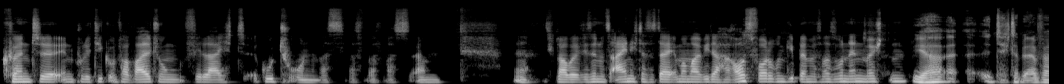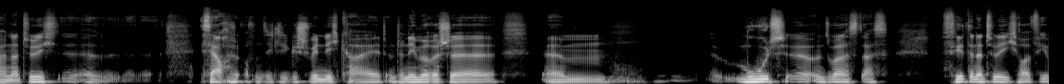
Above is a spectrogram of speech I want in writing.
könnte in Politik und Verwaltung vielleicht gut tun? Was, was, was, was ähm, ich glaube, wir sind uns einig, dass es da immer mal wieder Herausforderungen gibt, wenn wir es mal so nennen möchten. Ja, äh, äh, ich glaube einfach natürlich äh, ist ja auch offensichtlich Geschwindigkeit, unternehmerische ähm, Mut und sowas, das fehlt dann natürlich häufig.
